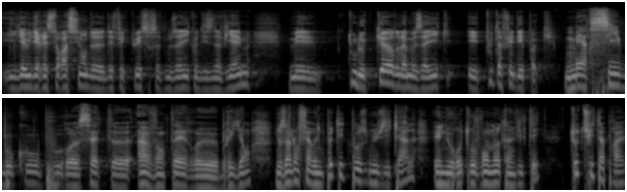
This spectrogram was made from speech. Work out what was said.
il y a eu des restaurations d'effectuer sur cette mosaïque au XIXe, mais tout le cœur de la mosaïque est tout à fait d'époque. Merci beaucoup pour euh, cet euh, inventaire euh, brillant. Nous allons faire une petite pause musicale et nous retrouverons notre invité tout de suite après.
